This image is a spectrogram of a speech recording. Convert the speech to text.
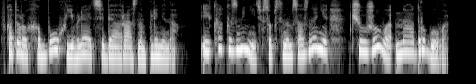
в которых Бог являет себя разным племенам? И как изменить в собственном сознании чужого на другого?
